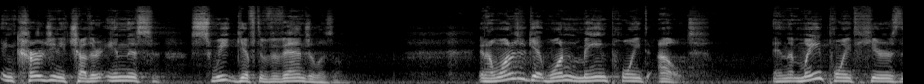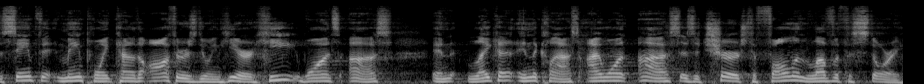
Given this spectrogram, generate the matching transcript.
encouraging each other in this sweet gift of evangelism. And I wanted to get one main point out. And the main point here is the same th- main point kind of the author is doing here. He wants us, and like in the class, I want us as a church to fall in love with the story.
